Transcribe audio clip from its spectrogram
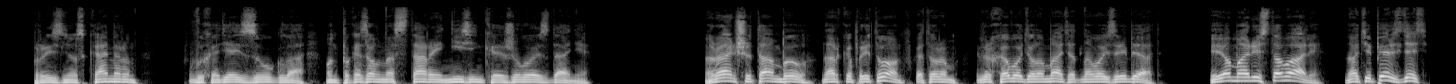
— произнес Камерон, выходя из-за угла. Он показал на старое низенькое жилое здание. «Раньше там был наркопритон, в котором верховодила мать одного из ребят. Ее мы арестовали, но теперь здесь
